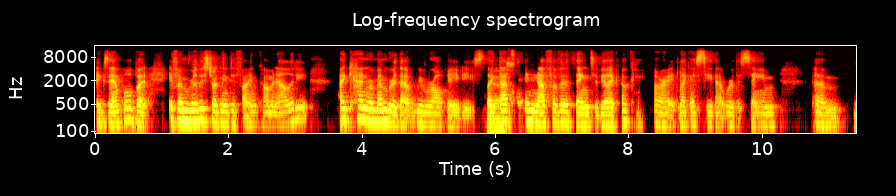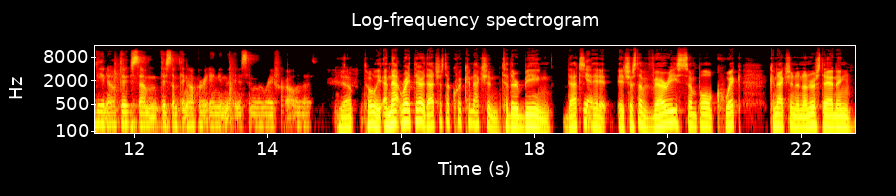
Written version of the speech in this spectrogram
example, but if I'm really struggling to find commonality, I can remember that we were all babies. Like yes. that's enough of a thing to be like, okay, all right, like I see that we're the same um, you know, there's some there's something operating in, in a similar way for all of us. Yep, totally. And that right there, that's just a quick connection to their being. That's yeah. it. It's just a very simple, quick connection and understanding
